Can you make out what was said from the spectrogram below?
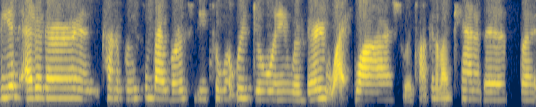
be an editor and kind of bring some diversity to what we're doing? We're very whitewashed. We're talking about cannabis, but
